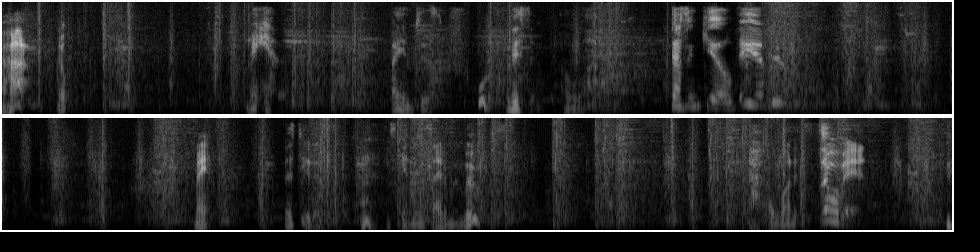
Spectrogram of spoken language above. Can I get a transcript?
Aha. Nope. Man, I am just whew, missing a lot doesn't kill. Damn. Man, this dude is, hmm, getting inside of my moves. I want it so bad.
